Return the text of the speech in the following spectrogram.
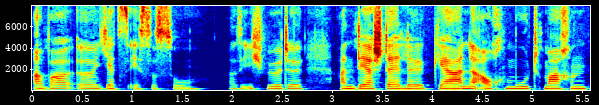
aber äh, jetzt ist es so. Also ich würde an der Stelle gerne auch Mut machen,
